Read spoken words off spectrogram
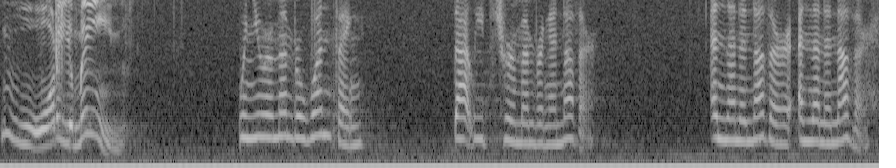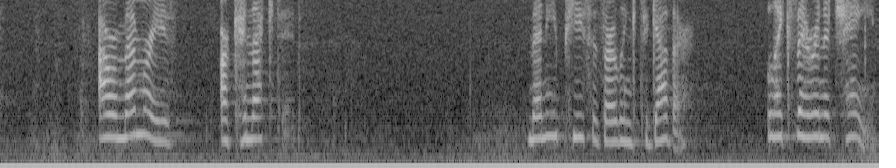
What do you mean? When you remember one thing, that leads to remembering another. And then another, and then another. Our memories are connected. Many pieces are linked together, like they're in a chain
